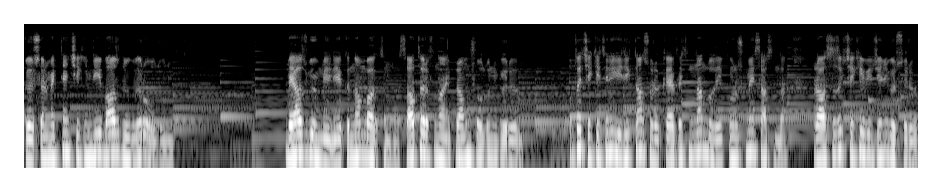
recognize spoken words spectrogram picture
Göstermekten çekindiği bazı duyguları olduğunu. Beyaz gömleğine yakından baktığımda sağ tarafından yıpranmış olduğunu görüyorum. Bu da ceketini giydikten sonra kıyafetinden dolayı konuşma esasında rahatsızlık çekebileceğini gösteriyor.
